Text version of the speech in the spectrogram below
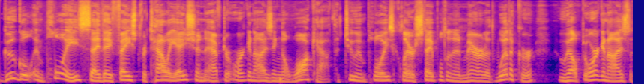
Google employees say they faced retaliation after organizing a walkout. The two employees, Claire Stapleton and Meredith Whittaker, who helped organize the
